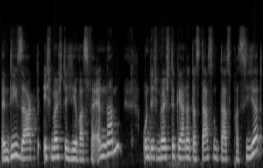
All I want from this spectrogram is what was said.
wenn die sagt, ich möchte hier was verändern und ich möchte gerne, dass das und das passiert.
